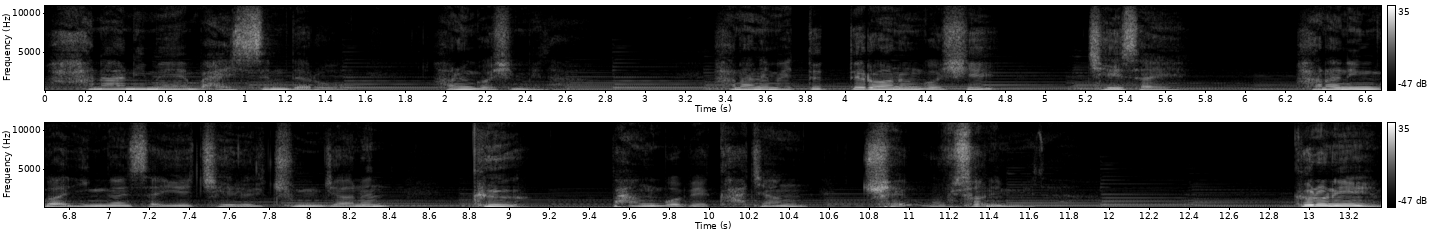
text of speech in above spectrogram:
하나님의 말씀대로 하는 것입니다. 하나님의 뜻대로 하는 것이 제사에 하나님과 인간 사이의 죄를 중재하는 그 방법의 가장 최우선입니다. 그러니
